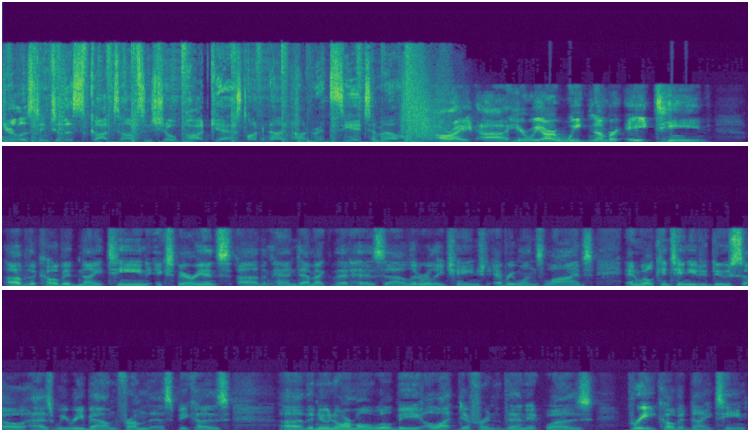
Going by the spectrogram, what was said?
You're listening to the Scott Thompson Show podcast on 900 CHML. All right, uh, here we are, week number 18 of the COVID 19 experience, uh, the pandemic that has uh, literally changed everyone's lives and will continue to do so as we rebound from this because uh, the new normal will be a lot different than it was pre COVID 19.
